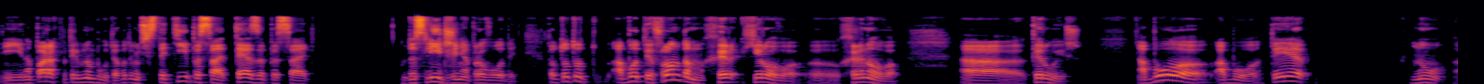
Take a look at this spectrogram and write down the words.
І на парах потрібно бути, а потім статті писати, тези писати, дослідження проводить. Тобто тут або ти фронтом хер, хірово, е, хреново е, керуєш, або, або ти, ну, е,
